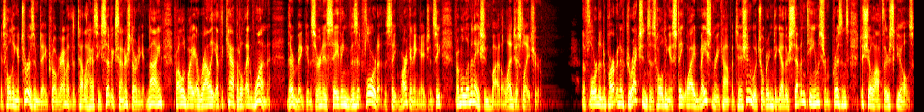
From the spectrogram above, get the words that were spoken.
is holding a Tourism Day program at the Tallahassee Civic Center starting at 9, followed by a rally at the Capitol at 1. Their big concern is saving Visit Florida, the state marketing agency, from elimination by the legislature. The Florida Department of Corrections is holding a statewide masonry competition, which will bring together seven teams from prisons to show off their skills.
